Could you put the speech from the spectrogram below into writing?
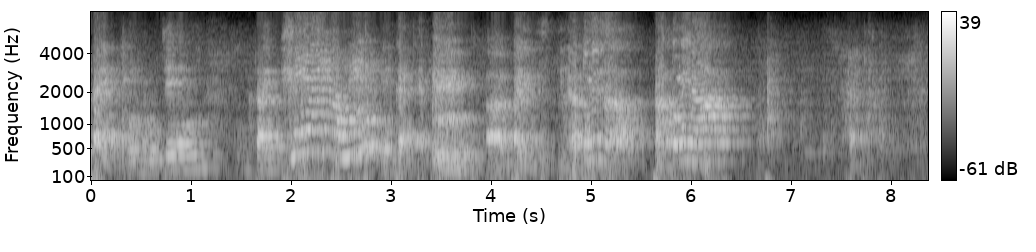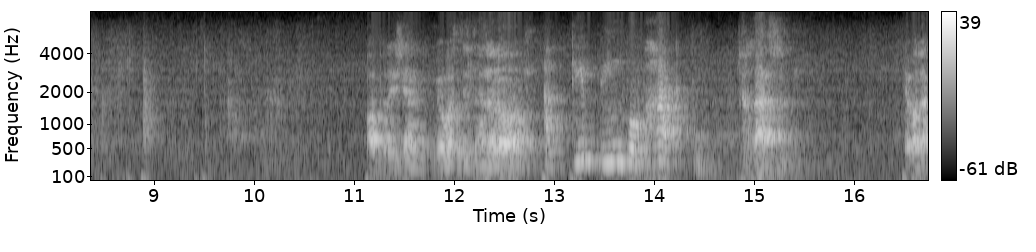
टायपिंग म्हणजे टायपिंग काय? बाई दिसती. हा तुम्ही हा तुम्ही या. ऑपरेशन व्यवस्थित झालं ना? अगदी बिनबोभाट झकास हे बघा.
